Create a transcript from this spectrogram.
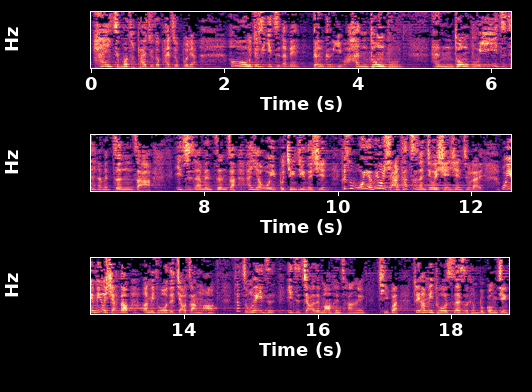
嗨，怎么排除都排除不了，哦，就是一直那边耿耿于怀，很痛苦。很痛苦，一一直在那边挣扎，一直在那边挣扎。哎呀，我有不清净的心，可是我也没有想，它自然就会显现出来。我也没有想到阿弥陀佛的脚长毛，他怎么会一直一直脚的毛很长呢？奇怪，对阿弥陀佛实在是很不恭敬，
